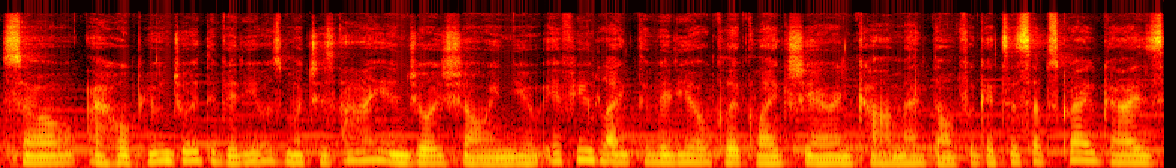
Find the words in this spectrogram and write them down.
So, I hope you enjoyed the video as much as I enjoyed showing you. If you liked the video, click like, share, and comment. Don't forget to subscribe, guys.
